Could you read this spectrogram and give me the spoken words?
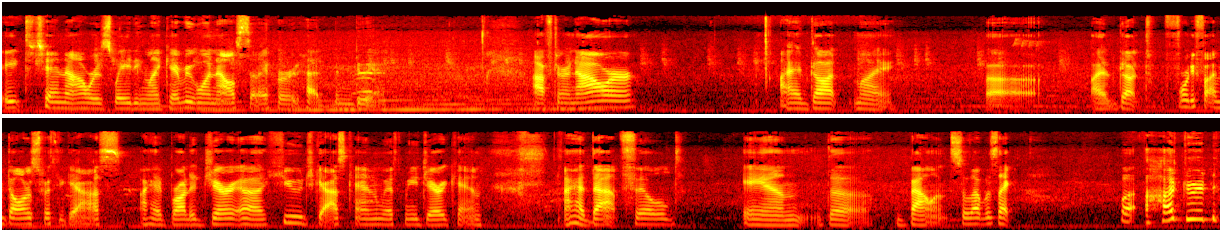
eight to ten hours waiting like everyone else that I heard had been doing. After an hour, I had got my, uh, I had got forty-five dollars worth of gas. I had brought a jerry, a huge gas can with me, jerry can I had that filled and the balance. So that was like what a hundred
